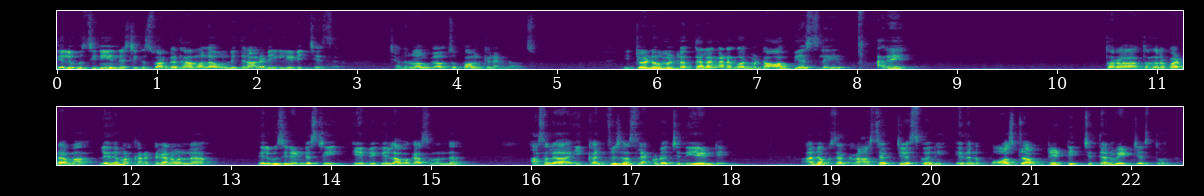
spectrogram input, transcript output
తెలుగు సినీ ఇండస్ట్రీకి స్వర్గధామంలా ఉండిద్దని ఆల్రెడీ లీడ్ ఇచ్చేశారు. చంద్రబాబు కావచ్చు పవన్ కళ్యాణ్ కావచ్చు. ఇటువంటి మూమెంట్లో తెలంగాణ గవర్నమెంట్ ఆబ్వియస్లీ అరే త్వర తొందరపడ్డామా? లేదా మనం కరెక్ట్గానే ఉన్న? తెలుగు సినీ ఇండస్ట్రీ ఏపీకి వెళ్ళే అవకాశం ఉందా? అసలు ఈ కన్ఫ్యూజన్ అసలు ఎక్కడొచ్చింది ఏంటి? అని ఒకసారి క్రాస్ చెక్ చేసుకొని ఏదైనా పాజిటివ్ అప్డేట్ ఇచ్చిద్దని వెయిట్ చేస్తూ ఉన్నాం.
